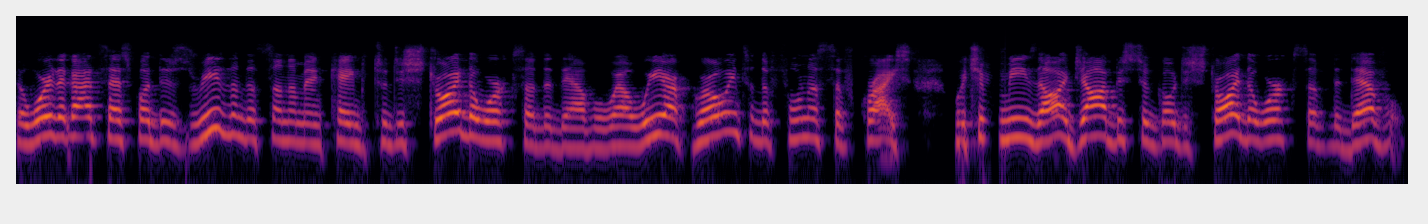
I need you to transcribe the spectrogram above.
The word of God says, For this reason the Son of Man came to destroy the works of the devil. Well, we are growing to the fullness of Christ, which means our job is to go destroy the works of the devil.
